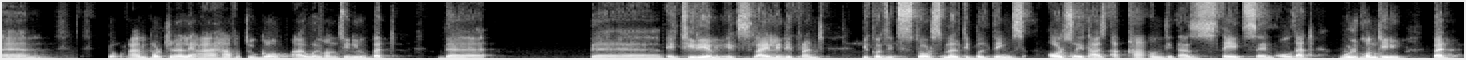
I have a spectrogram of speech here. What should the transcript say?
Um, so unfortunately, I have to go. I will continue, but the the Ethereum is slightly different because it stores multiple things. Also, it has account, it has states, and all that. We'll continue, but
